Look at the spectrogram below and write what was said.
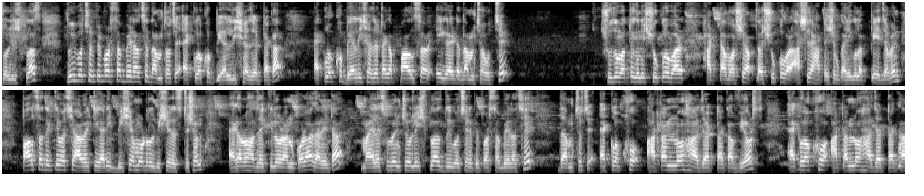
চল্লিশ প্লাস দুই বছর পেপার সাবমিট আছে, দামটা হচ্ছে এক লক্ষ বিয়াল্লিশ হাজার টাকা। এক লক্ষ বিয়াল্লিশ হাজার টাকা পালসার, এই গাড়িটার দামটা হচ্ছে শুধুমাত্র কিন্তু শুক্রবার হাটটা বসে। আপনারা শুক্রবার আসলে হাটে এসব গাড়িগুলো পেয়ে যাবেন। পালসার দেখতে পাচ্ছি আরও একটি গাড়ি, বিশে মডেল বিশের স্টেশন এগারো হাজার কিলো রান করা গাড়িটা। মাইলেজ পাবেন চল্লিশ প্লাস দুই বছরের পেপার সাবের আছে। দাম হচ্ছে এক লক্ষ আটান্ন হাজার টাকা ভিওর্স এক লক্ষ আটান্ন হাজার টাকা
